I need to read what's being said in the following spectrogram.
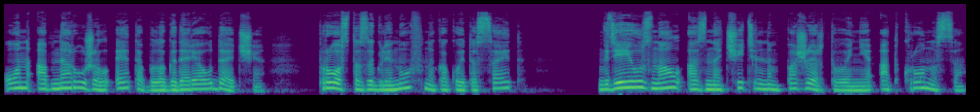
Он обнаружил это благодаря удаче, просто заглянув на какой-то сайт, где и узнал о значительном пожертвовании от Кроноса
